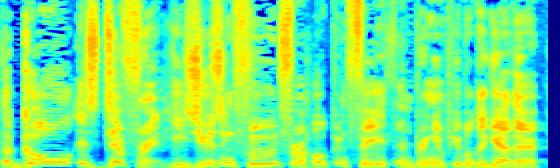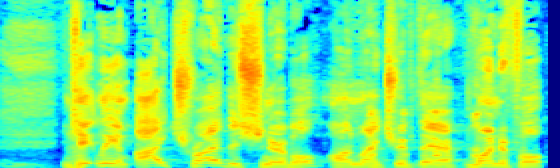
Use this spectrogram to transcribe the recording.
the goal is different. He's using food for hope and faith and bringing people together. And Kate Liam, I tried the Schnurble on my trip there. wonderful.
